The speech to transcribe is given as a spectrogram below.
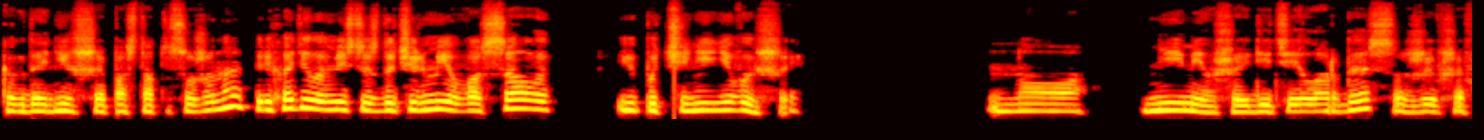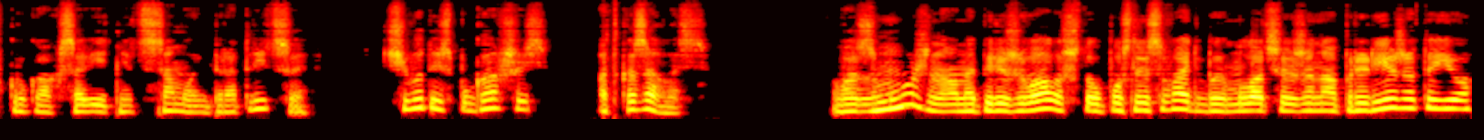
когда низшая по статусу жена переходила вместе с дочерьми в вассалы и подчинение высшей. Но не имевшая детей лордесса, жившая в кругах советниц самой императрицы, чего-то испугавшись, отказалась. Возможно, она переживала, что после свадьбы младшая жена прирежет ее,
